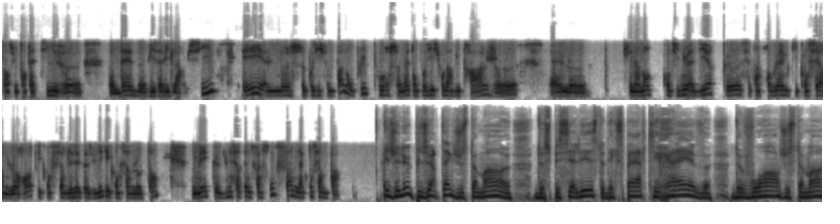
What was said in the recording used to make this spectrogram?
dans une tentative d'aide vis-à-vis de la Russie. Et elle ne se positionne pas non plus pour se mettre en position d'arbitrage. Elle finalement continue à dire que c'est un problème qui concerne l'Europe, qui concerne les États-Unis, qui concerne l'OTAN, mais que d'une certaine façon, ça ne la concerne pas. Et j'ai lu plusieurs textes justement euh, de spécialistes, d'experts qui rêvent de voir justement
